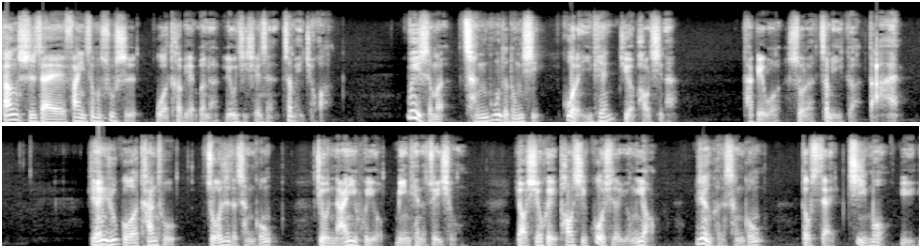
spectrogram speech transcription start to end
当时在翻译这本书时，我特别问了刘景先生这么一句话：为什么成功的东西过了一天就要抛弃呢？他给我说了这么一个答案：人如果贪图昨日的成功，就难以会有明天的追求。要学会抛弃过去的荣耀，任何的成功都是在寂寞与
